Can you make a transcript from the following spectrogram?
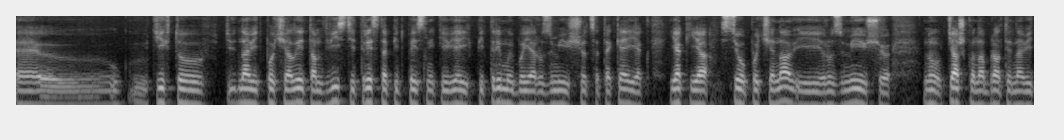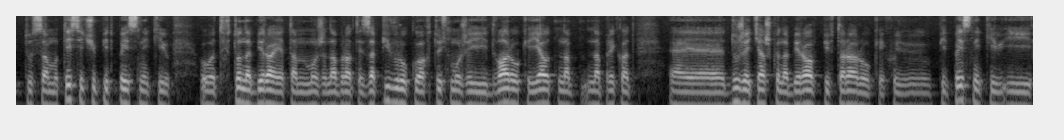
Е, Ті, хто навіть почали там 200-300 підписників, я їх підтримую, бо я розумію, що це таке, як, як я з цього починав, і розумію, що ну, тяжко набрати навіть ту саму тисячу підписників. От, хто набирає, там може набрати за півроку, а хтось може і два роки. Я, от, наприклад, е, дуже тяжко набирав півтора роки підписників, і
